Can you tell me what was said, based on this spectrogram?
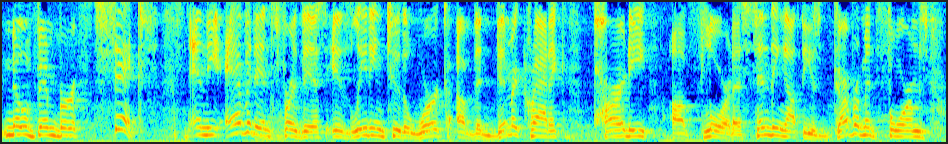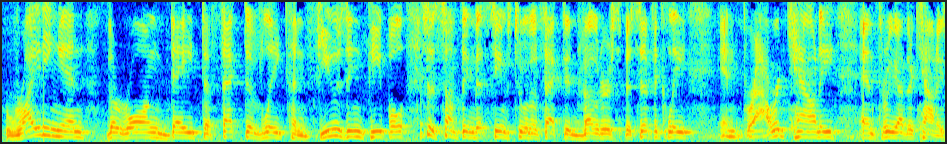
November 6th. And the evidence for this is leading to the work of the Democratic Party of Florida, sending out these government forms, writing in the wrong date, effectively confusing people. This is something that seems to have affected voters specifically in Broward County and three other counties.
